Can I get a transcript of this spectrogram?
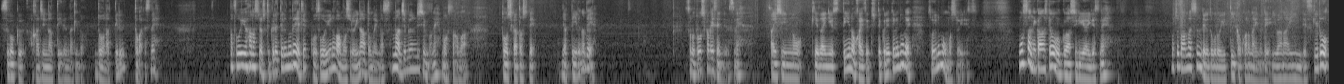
すごく赤字になっているんだけどどうなってる？とかですね。まあ、そういう話をしてくれてるので結構そういうのが面白いなと思います。まあ自分自身もね、モスさんは投資家としてやっているので、その投資家目線でですね、最新の経済ニュースっていうのを解説してくれてるので、そういうのも面白いです。モスさんに関しては僕は知り合いですね。ちょっとあんまり住んでるところを言っていいかわからないので言わないんですけど、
